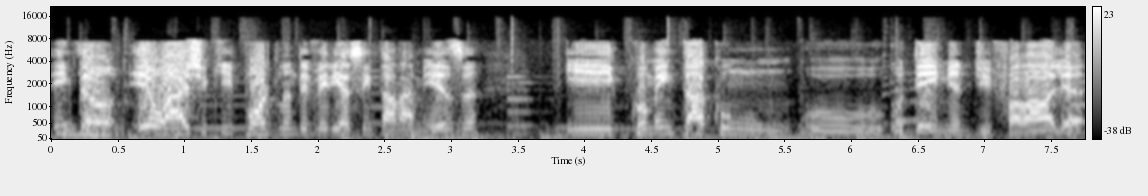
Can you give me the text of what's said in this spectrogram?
então, exato. eu acho que Portland deveria sentar na mesa e comentar com o, o Damian de falar, olha,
